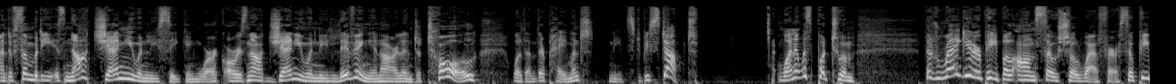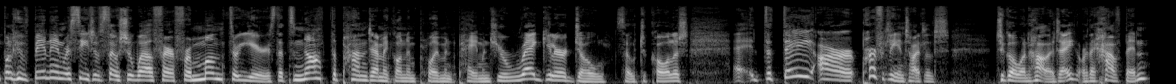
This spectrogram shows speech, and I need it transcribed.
and if somebody is not genuinely seeking work or is not genuinely living in Ireland at well, then their payment needs to be stopped. When it was put to him, that regular people on social welfare, so people who've been in receipt of social welfare for months or years, that's not the pandemic unemployment payment, your regular dole, so to call it, uh, that they are perfectly entitled to go on holiday, or they have been.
